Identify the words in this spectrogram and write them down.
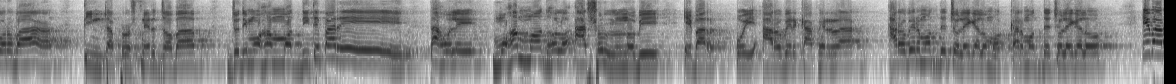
করবা। তিনটা প্রশ্নের জবাব যদি মোহাম্মদ দিতে পারে, তাহলে মোহাম্মদ হলো আসল নবী। এবার ওই আরবের কাফেররা আরবের মধ্যে চলে গেল, মক্কার মধ্যে চলে গেল। এবার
